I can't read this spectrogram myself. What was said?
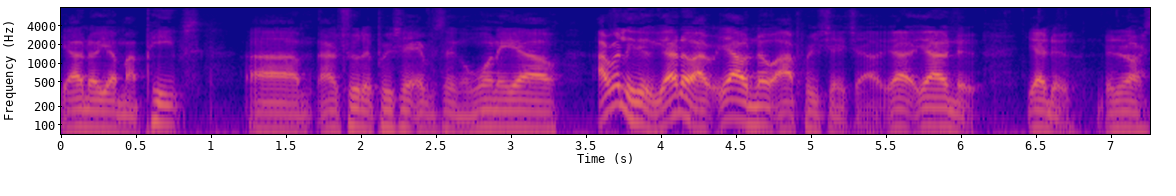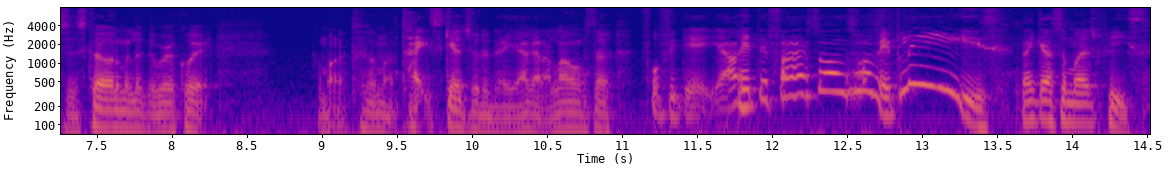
y'all know y'all my peeps. Um, I truly appreciate every single one of y'all. I really do. Y'all know. I, y'all know. I appreciate y'all. Y'all, y'all do. Y'all do. The narcissist code. Let me look at real quick. I'm on, a, I'm on a tight schedule today. Y'all got a long stuff. 458. Y'all hit the five stars for me, please. Thank y'all so much. Peace.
